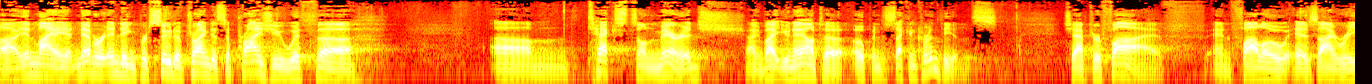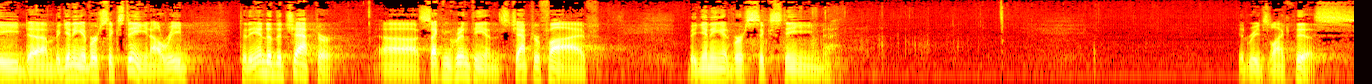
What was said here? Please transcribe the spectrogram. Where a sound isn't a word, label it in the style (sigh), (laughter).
Uh, in my never ending pursuit of trying to surprise you with uh, um, texts on marriage, I invite you now to open to 2 Corinthians chapter 5 and follow as I read, um, beginning at verse 16. I'll read to the end of the chapter, uh, 2 Corinthians chapter 5, beginning at verse 16. It reads like this.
